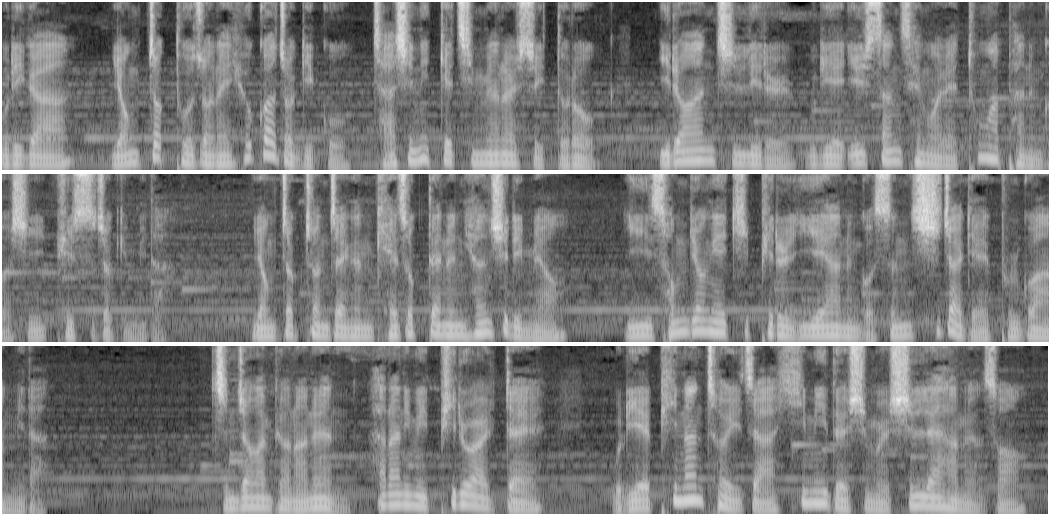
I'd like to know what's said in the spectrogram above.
우리가 영적 도전에 효과적이고 자신있게 직면할 수 있도록 이러한 진리를 우리의 일상생활에 통합하는 것이 필수적입니다. 영적 전쟁은 계속되는 현실이며 이 성경의 깊이를 이해하는 것은 시작에 불과합니다. 진정한 변화는 하나님이 필요할 때 우리의 피난처이자 힘이 되심을 신뢰하면서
